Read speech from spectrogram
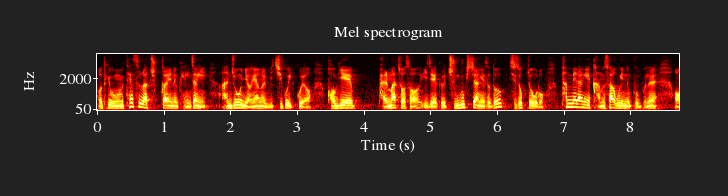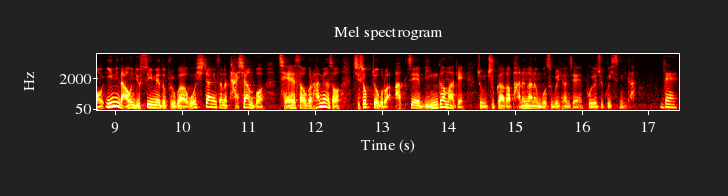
어떻게 보면 테슬라 주가에는 굉장히 안 좋은 영향을 미치고 있고요. 거기에 발맞춰서 이제 그 중국 시장에서도 지속적으로 판매량이 감소하고 있는 부분을 어, 이미 나온 뉴스임에도 불구하고 시장에서는 다시 한번 재해석을 하면서 지속적으로 악재에 민감하게 좀 주가가 반응하는 모습을 현재 보여주고 있습니다. 네.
